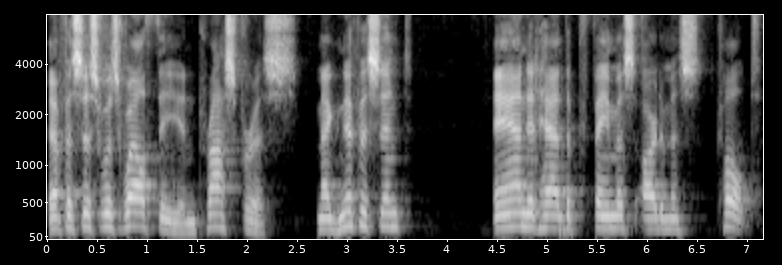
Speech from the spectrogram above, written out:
Ephesus was wealthy and prosperous, magnificent, and it had the famous Artemis cult.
